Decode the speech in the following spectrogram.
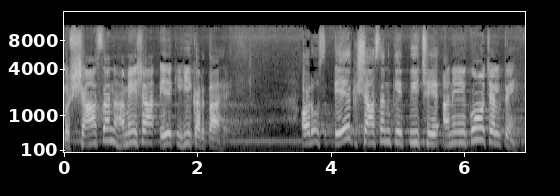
तो शासन हमेशा एक ही करता है। और उस एक शासन के पीछे अनेकों चलते हैं।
